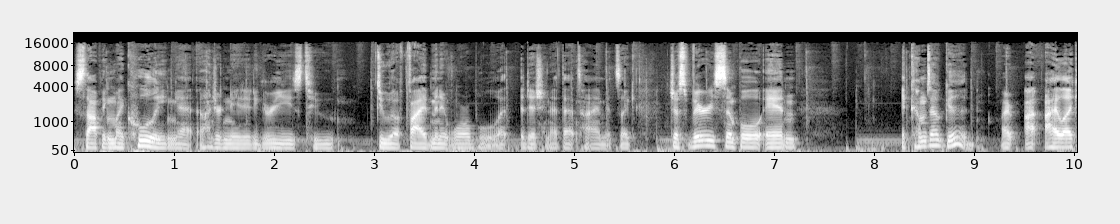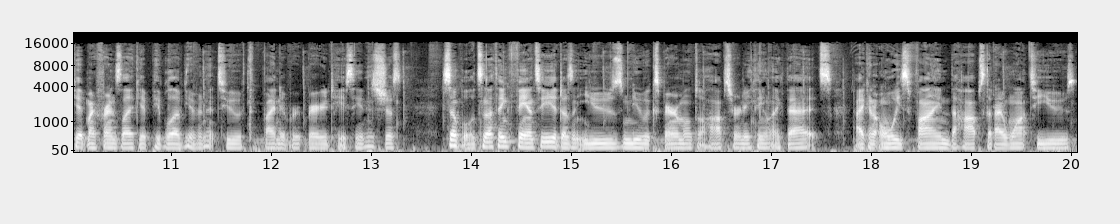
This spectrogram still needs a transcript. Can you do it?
stopping my cooling at 180 degrees to do a five minute whirlpool addition at that time. It's like just very simple and it comes out good. I, I, I like it. My friends like it. People I've given it to find it very tasty, and it's just simple. It's nothing fancy. It doesn't use new experimental hops or anything like that. It's I can always find the hops that I want to use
